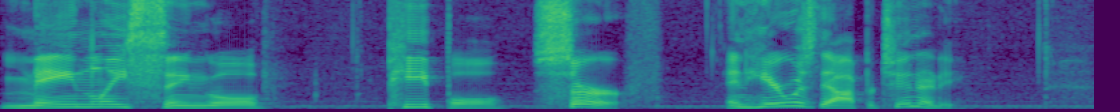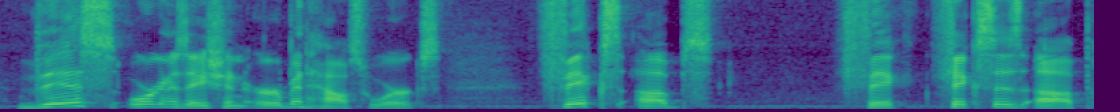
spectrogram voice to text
mainly single people serve. And here was the opportunity. This organization, Urban Houseworks, fix ups, fi- fixes up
